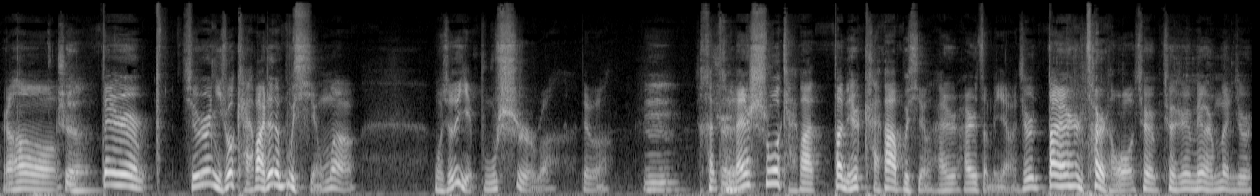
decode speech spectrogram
然后是的，但是其实你说凯帕真的不行吗？我觉得也不是吧，对吧？嗯，很很难说凯帕到底是凯帕不行，还是还是怎么样？就是当然是刺儿头，确实确实没有什么问题。就是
